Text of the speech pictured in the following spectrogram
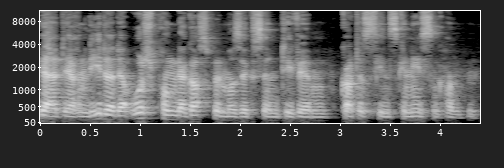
ja, deren Lieder der Ursprung der Gospelmusik sind, die wir im Gottesdienst genießen konnten.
